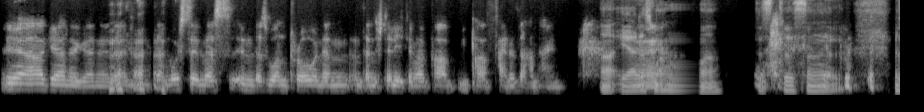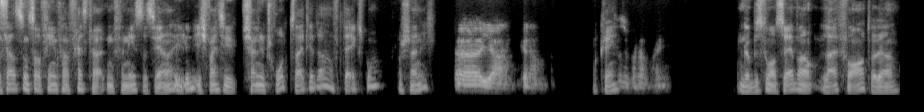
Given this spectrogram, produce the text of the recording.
Ja, gerne, gerne. Dann, dann musst du in das, in das One Pro und dann, und dann stelle ich dir mal ein paar, ein paar feine Sachen ein. Ah, ja, das äh, machen wir. Das, das, äh, das lasst uns auf jeden Fall festhalten für nächstes Jahr. Mhm. Ich weiß nicht, Challenge Rot, seid ihr da auf der Expo? Wahrscheinlich? Äh, ja, genau. Okay. Da sind wir dabei. Und da bist du auch selber live vor Ort oder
